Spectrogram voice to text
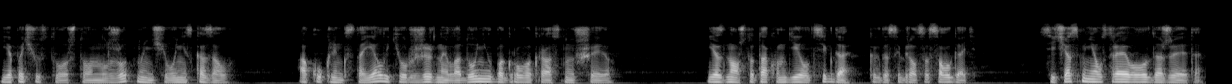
Я почувствовал, что он лжет, но ничего не сказал. А Куклинг стоял и тер жирной ладонью багрово-красную шею. Я знал, что так он делал всегда, когда собирался солгать. Сейчас меня устраивало даже это.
